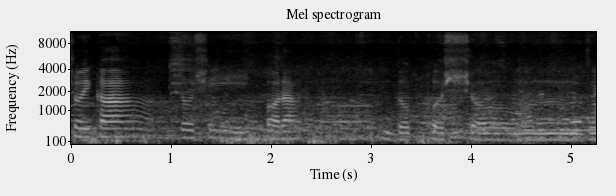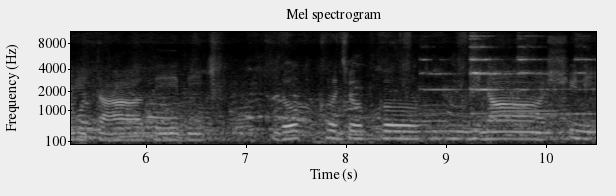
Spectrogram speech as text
শৈকাদশী পরা দক্ষস্য দুহিতা দেবী দক্ষযজ্ঞ বিনাশিনী।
